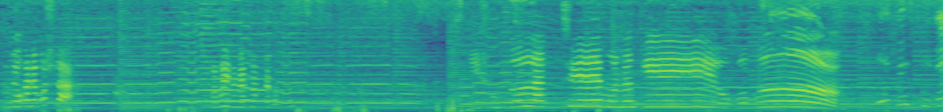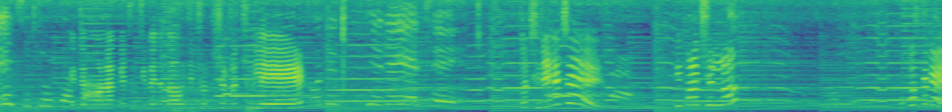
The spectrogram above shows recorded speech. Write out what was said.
তুমি ওখানে বসলা? এটা মনাকে চুটি বেঁধে দেওয়া হচ্ছে ছোট ছোট চুলে তো ছিঁড়ে গেছে? কি করে ছিল উপর থেকে?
